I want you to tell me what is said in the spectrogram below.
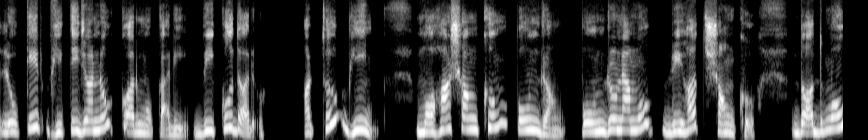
লোকের ভীতিজনক কর্মকারী, বিকুদর, অর্থ ভীম। মহাশঙ্খম পৌণ্ড্রং, পৌণ্ড্র নামক বৃহৎ শঙ্খ। দদমৌ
